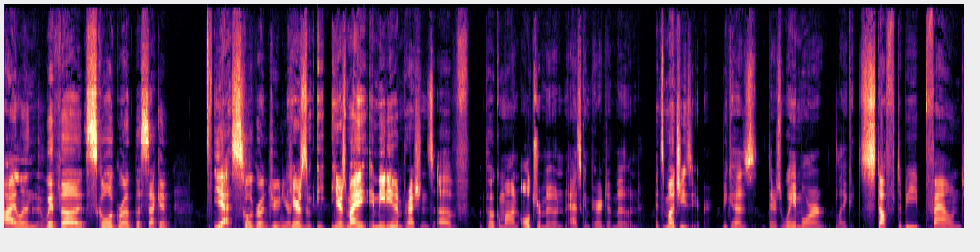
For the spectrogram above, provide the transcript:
Island. With uh, Skull Grunt the second, Yes. Skull Grunt Junior. Here's here's my immediate impressions of Pokemon Ultra Moon as compared to Moon. It's much easier because there's way more like stuff to be found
